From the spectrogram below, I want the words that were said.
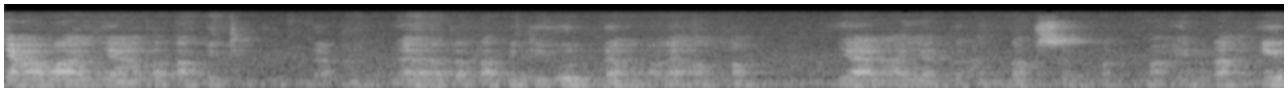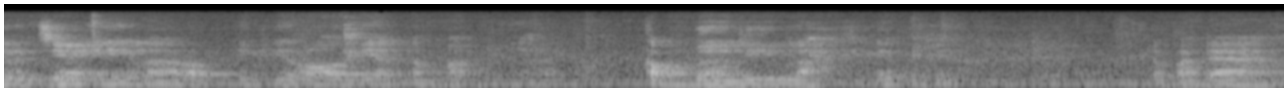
nyawanya tetapi uh, tetapi diundang oleh Allah. Ya ayat Tuhan nafsu mutmainnah irji'i ila rabbiki radiyatan mardiyah kembalilah kepada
